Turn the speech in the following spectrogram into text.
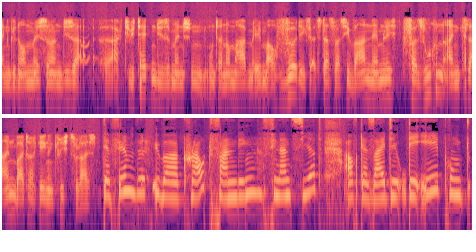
voreingenommen ist, sondern diese äh, Aktivitäten, Taten diese Menschen unternommen haben, eben auch würdigt als das, was sie waren, nämlich versuchen, einen kleinen Beitrag gegen den Krieg zu leisten. Der Film wird über Crowdfunding finanziert. Auf der Seite de.ulule.com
